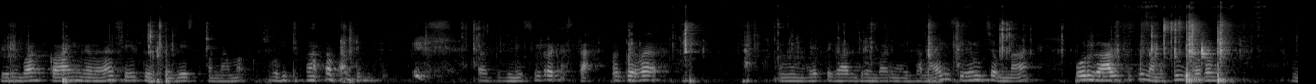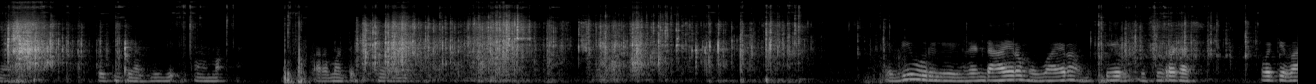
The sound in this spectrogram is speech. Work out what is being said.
பெரும்பாலும் காயின்களை தான் சேர்த்து வைப்பேன் வேஸ்ட் பண்ணாமல் போயிட்டு வர மாட்டேங்குது. பார்த்துக்கிங்க சில்லற கஷ்டம். ஓகேவா? எடுத்து காமிக்கிறேன் பாருங்கள் இதெல்லாம் சேமித்தோம்னா ஒரு காலத்துக்கு நமக்கு உதவும். கொட்டிக்கலாம். அப்படியே ஆமாம் வரமாட்டேன். எப்படியும் ஒரு ரெண்டாயிரம் மூவாயிரம் பேர் சில்லற காசு. ஓகேவா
